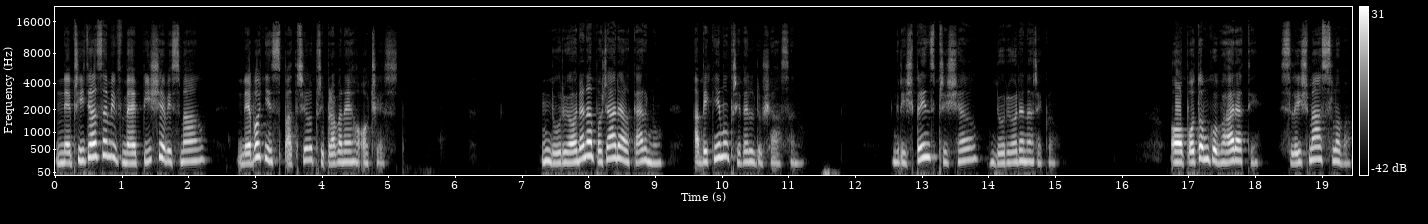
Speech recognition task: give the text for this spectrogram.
Nepřítel se mi v mé píše vysmál neboť spatřil připraveného o čest. Duryodhana požádal Karnu, aby k němu přivedl Dušásanu. Když princ přišel, Duryodhana řekl. O potomku Bharaty, slyš má slova.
